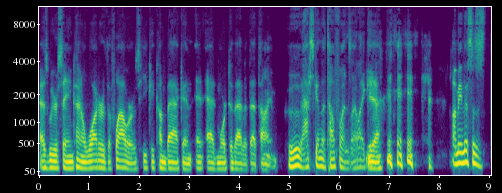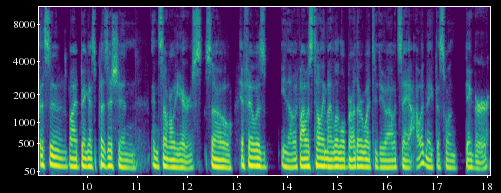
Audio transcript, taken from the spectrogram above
as we were saying, kind of water the flowers, he could come back and, and add more to that at that time. Ooh, asking the tough ones. I like it. yeah. I mean, this is this is my biggest position in several years. So if it was you know, if I was telling my little brother what to do, I would say I would make this one bigger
